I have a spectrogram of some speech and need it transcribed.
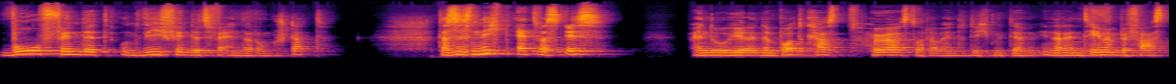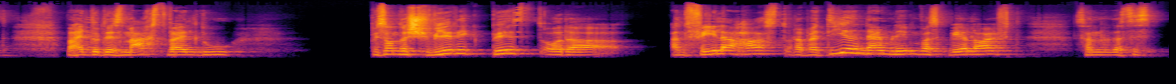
wo findet und wie findet Veränderung statt. Dass es nicht etwas ist, wenn du hier in dem Podcast hörst oder wenn du dich mit den inneren Themen befasst, weil du das machst, weil du besonders schwierig bist oder einen Fehler hast oder bei dir in deinem Leben was querläuft, sondern dass es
